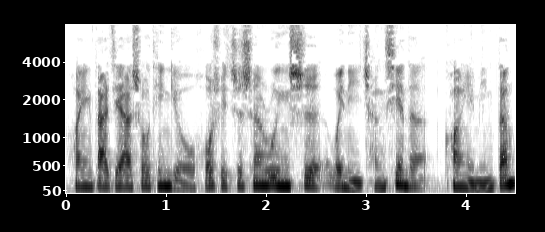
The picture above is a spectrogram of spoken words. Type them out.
欢迎大家收听由活水之声录音室为你呈现的旷野明灯。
